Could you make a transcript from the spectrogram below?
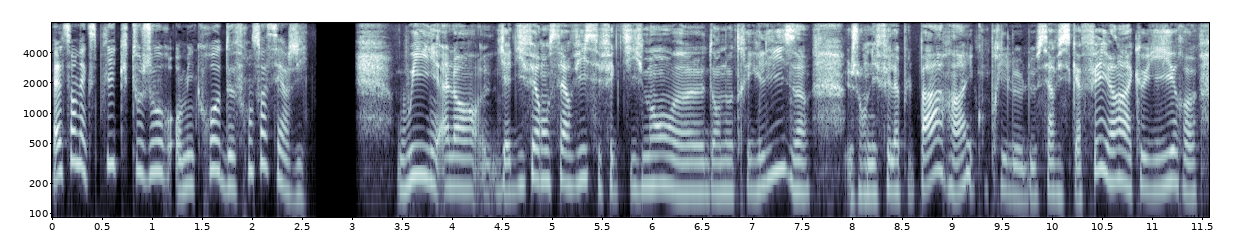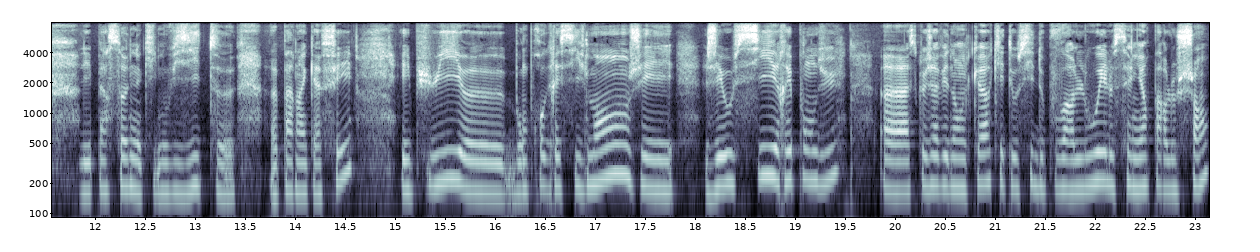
Elle s'en explique toujours au micro de François Sergi. Oui, alors il y a différents services effectivement euh, dans notre église. J'en ai fait la plupart, hein, y compris le, service café, hein, accueillir euh, les personnes qui nous visitent euh, par un café. Et puis, bon, progressivement, j'ai aussi répondu à ce que j'avais dans le cœur, qui était aussi de pouvoir louer le Seigneur par le chant.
